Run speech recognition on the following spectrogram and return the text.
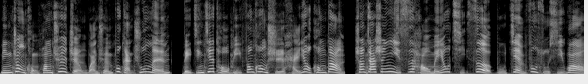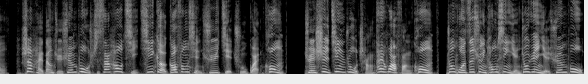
民众恐慌确诊，完全不敢出门。北京街头比封控时还要空荡，商家生意丝毫没有起色，不见复苏希望。上海当局宣布，十三号起七个高风险区解除管控。全市进入常态化防控。中国资讯通信研究院也宣布，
